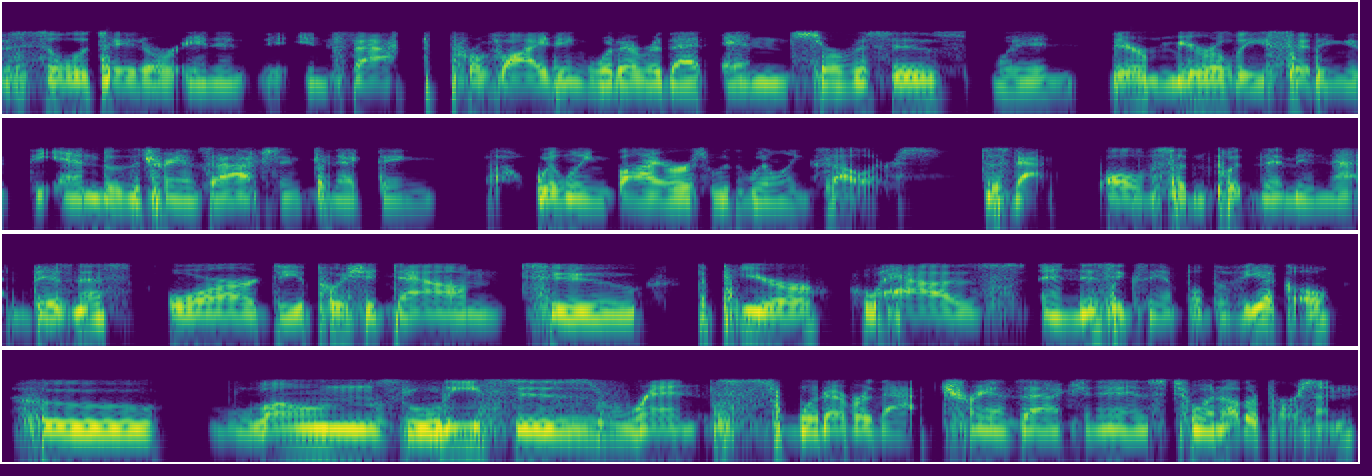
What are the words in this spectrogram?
facilitator in in fact providing whatever that end service is when they're merely sitting at the end of the transaction connecting uh, willing buyers with willing sellers? Does that all of a sudden put them in that business? Or do you push it down to the peer who has, in this example, the vehicle, who loans, leases, rents, whatever that transaction is to another person?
